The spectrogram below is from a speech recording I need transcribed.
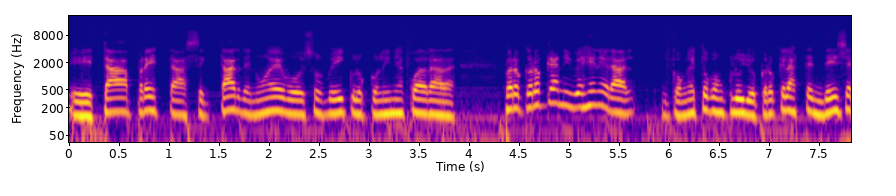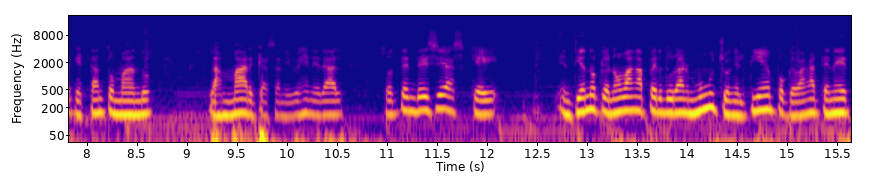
eh, está presta a aceptar de nuevo esos vehículos con líneas cuadradas pero creo que a nivel general, y con esto concluyo, creo que las tendencias que están tomando las marcas a nivel general son tendencias que entiendo que no van a perdurar mucho en el tiempo, que van a tener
